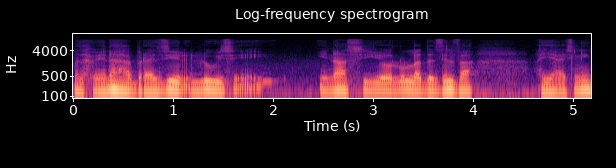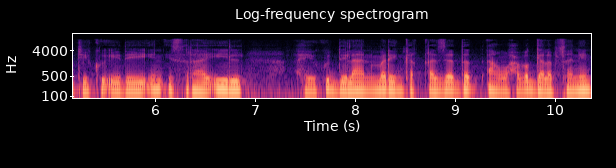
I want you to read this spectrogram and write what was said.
madaxweynaha brazil louis inacio lula da silva ayaa isniintii ku eedeeyey in israael ay ku dilaan marinka khaza dad aan waxba galabsanin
